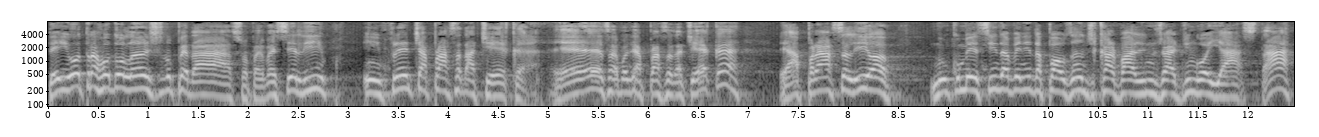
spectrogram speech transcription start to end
tem outra Rodolanche no pedaço, rapaz. Vai ser ali em frente à Praça da Tcheca. É, sabe onde é a Praça da Tcheca? É a praça ali, ó no comecinho da Avenida Pausando de Carvalho, ali no Jardim Goiás, tá?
